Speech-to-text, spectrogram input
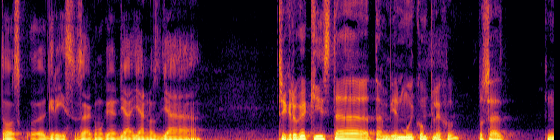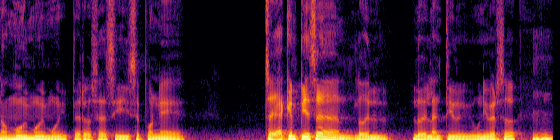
todo oscu- gris, o sea, como que ya, ya nos, ya, Sí, creo que aquí está también muy complejo. O sea, no muy, muy, muy, pero o sea, sí se pone. O sea, ya que empieza lo del, lo del antiuniverso, ujú,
